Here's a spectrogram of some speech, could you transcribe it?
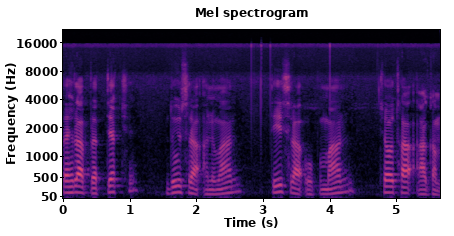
पहला प्रत्यक्ष, दूसरा अनुमान, तीसरा उपमान, चौथा आगम।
